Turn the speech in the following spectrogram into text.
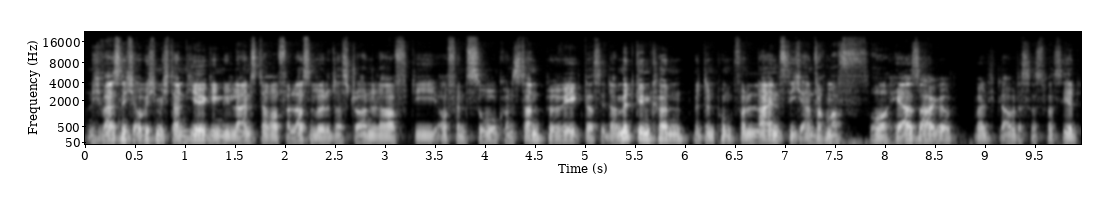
Und ich weiß nicht, ob ich mich dann hier gegen die Lions darauf verlassen würde, dass Jordan Love die Offense so konstant bewegt, dass sie da mitgehen können mit den Punkten von Lions, die ich einfach mal vorhersage, weil ich glaube, dass das passiert.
